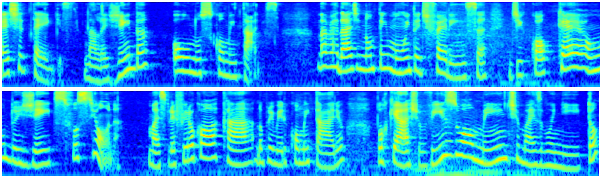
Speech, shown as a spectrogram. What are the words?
hashtags na legenda ou nos comentários? Na verdade, não tem muita diferença de qualquer um dos jeitos funciona, mas prefiro colocar no primeiro comentário porque acho visualmente mais bonito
